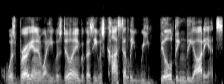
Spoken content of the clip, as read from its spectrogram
was brilliant in what he was doing because he was constantly rebuilding the audience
